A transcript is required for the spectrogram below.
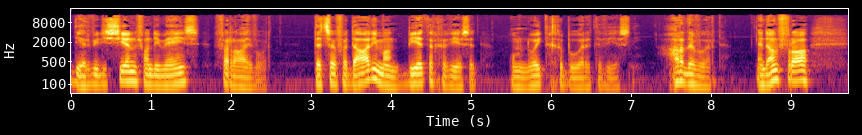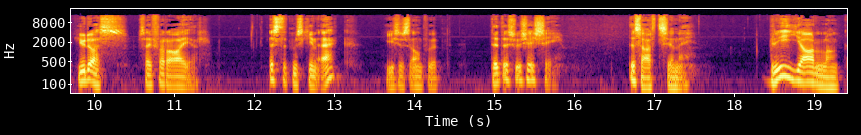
deur wie die seun van die mens verraai word. Dit sou vir daardie man beter gewees het om nooit gebore te wees nie. Harde woorde. En dan vra Judas, sy verraaier, is dit miskien ek? Jesus antwoord, dit is soos jy sê. Dis hartseer, nee. 3 jaar lank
